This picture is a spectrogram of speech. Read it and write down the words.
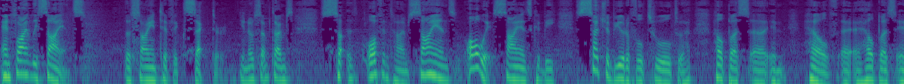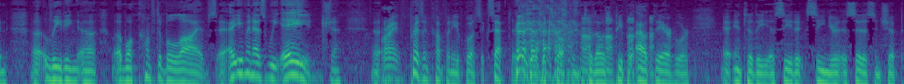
And finally, science the scientific sector. You know, sometimes, so, oftentimes, science, always, science could be such a beautiful tool to help us uh, in health, uh, help us in uh, leading uh, more comfortable lives, uh, even as we age. Uh, Right. Present company, of course, accepted. We're talking to those people out there who are uh, into the uh, senior citizenship.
